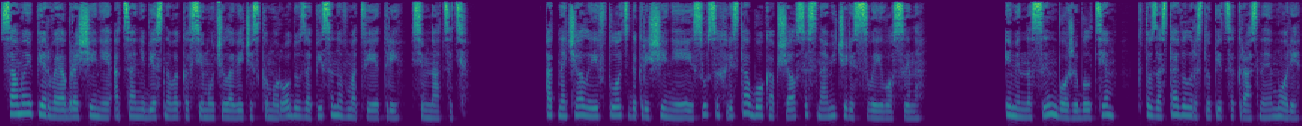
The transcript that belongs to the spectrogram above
Самое первое обращение Отца Небесного ко всему человеческому роду записано в Матфея 3, 17. От начала и вплоть до крещения Иисуса Христа Бог общался с нами через своего Сына. Именно Сын Божий был тем, кто заставил расступиться Красное море,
